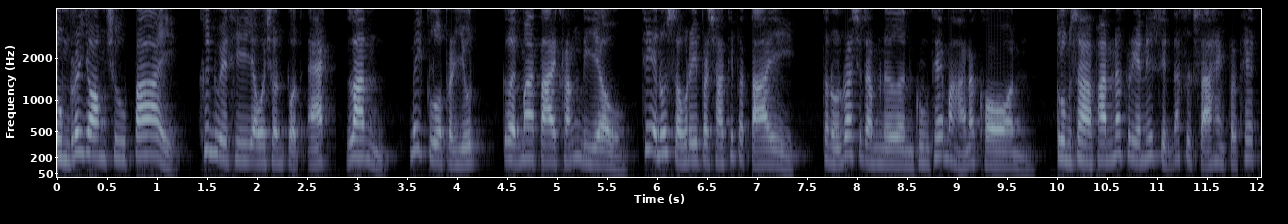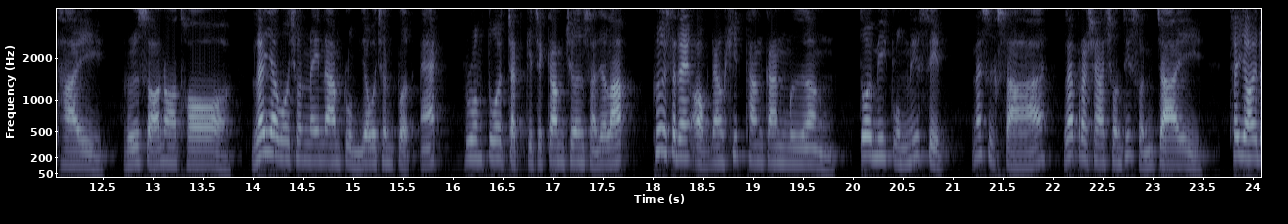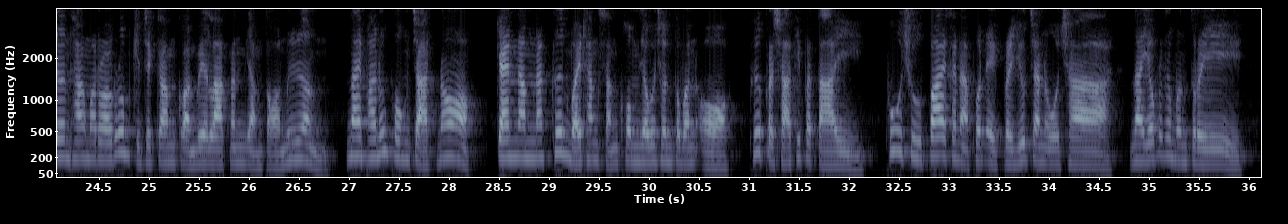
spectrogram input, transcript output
นุ่มระยองชูป้าย ขึ้นเวทีเยาวชนปลดแอคลั่น ไม่กลัวประยุทธ์ เกิดมาตายครั้งเดียว ที่อนุสาวรีย์ประชาธิปไตย ถนนราชดำเนิน กรุงเทพมหานคร กลุ่มสหพันธ์นักเรียนนิสิตนักศึกษาแห่งประเทศไทย หรือสอนอทและเยาวชนในนามกลุ่มเยาวชนปลดแอครวมตัวจัดกิจกรรมเชิญสัญลักษณ์ เพื่อแสดงออกแนวคิดทางการเมือง โดยมีกลุ่มนิสิตนักศึกษา และประชาชนที่สนใจทยอยเดินทางมารอร่วมกิจกรรมก่อนเวลากันอย่างต่อเนื่อง นายพานุพงษ์จาดนอก แกนนำนักเคลื่อนไหวทางสังคมเยาวชนตะวันออก เพื่อประชาธิปไตย ผู้ชูป้ายขณะพลเอกประยุทธ์จันโอชา นายกรัฐมนตรี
